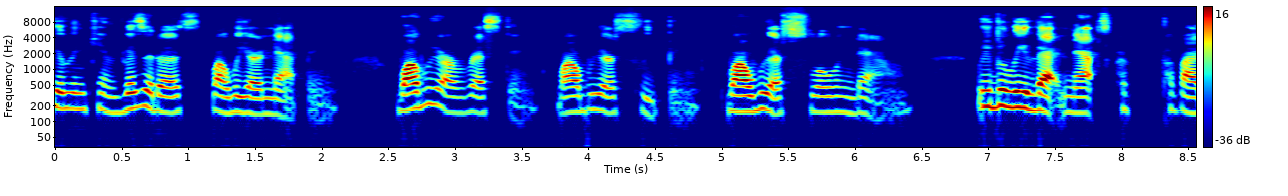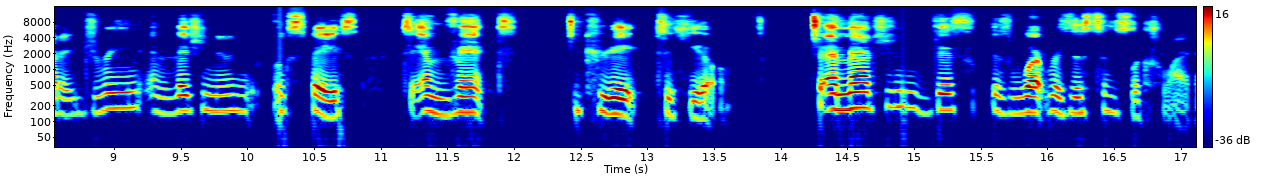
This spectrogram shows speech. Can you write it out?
healing can visit us while we are napping, while we are resting, while we are sleeping, while we are slowing down. We believe that naps pro- provide a dream and visionary space to invent, to create, to heal. To imagine this is what resistance looks like.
